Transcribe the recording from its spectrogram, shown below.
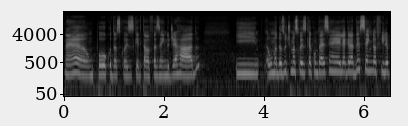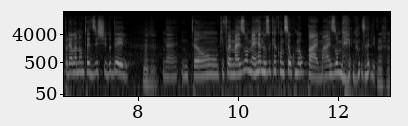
né, um pouco das coisas que ele estava fazendo de errado. E uma das últimas coisas que acontecem é ele agradecendo a filha por ela não ter desistido dele. Uhum. Né? Então, que foi mais ou menos o que aconteceu com meu pai, mais ou menos ali. Uhum.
